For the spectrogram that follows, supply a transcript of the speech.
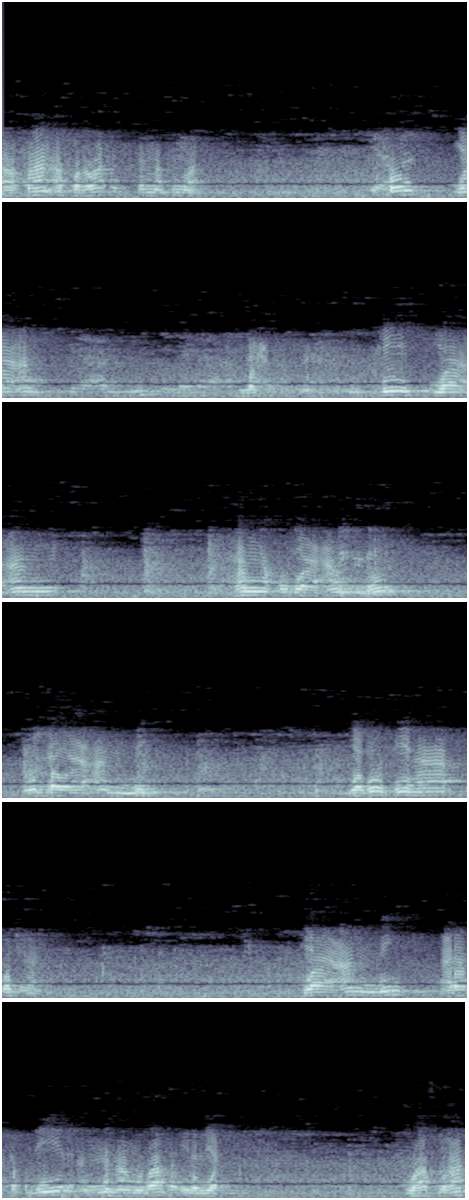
أغصان أصلها واحد تسمى صنوان. قل يا عم لحظة في يا عم هل نقول يا عم ولا يا عمي؟ يجوز فيها وجهان يا عمي على تقدير أنها مضافة إلى الياء وأصلها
